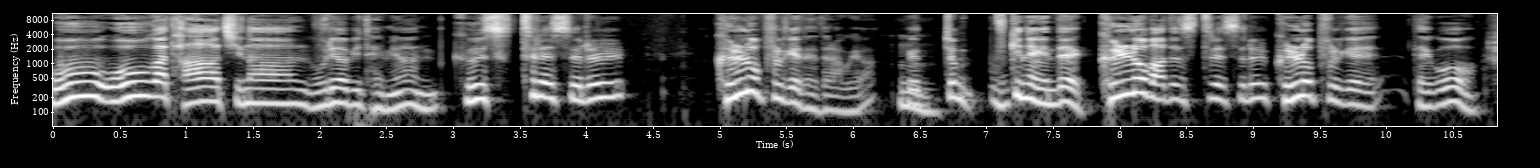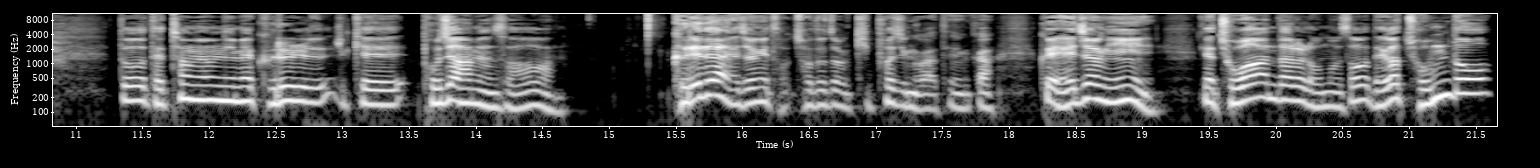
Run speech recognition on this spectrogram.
오후, 오후가 다 지난 무렵이 되면 그 스트레스를 글로 풀게 되더라고요. 그 음. 좀 웃긴 얘기인데 글로 받은 스트레스를 글로 풀게 되고 또 대통령님의 글을 이렇게 보자 하면서 글에 대한 애정이 더- 저도 좀 깊어진 것 같아요. 그러니까 그 애정이 그냥 좋아한다를 넘어서 내가 좀 더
